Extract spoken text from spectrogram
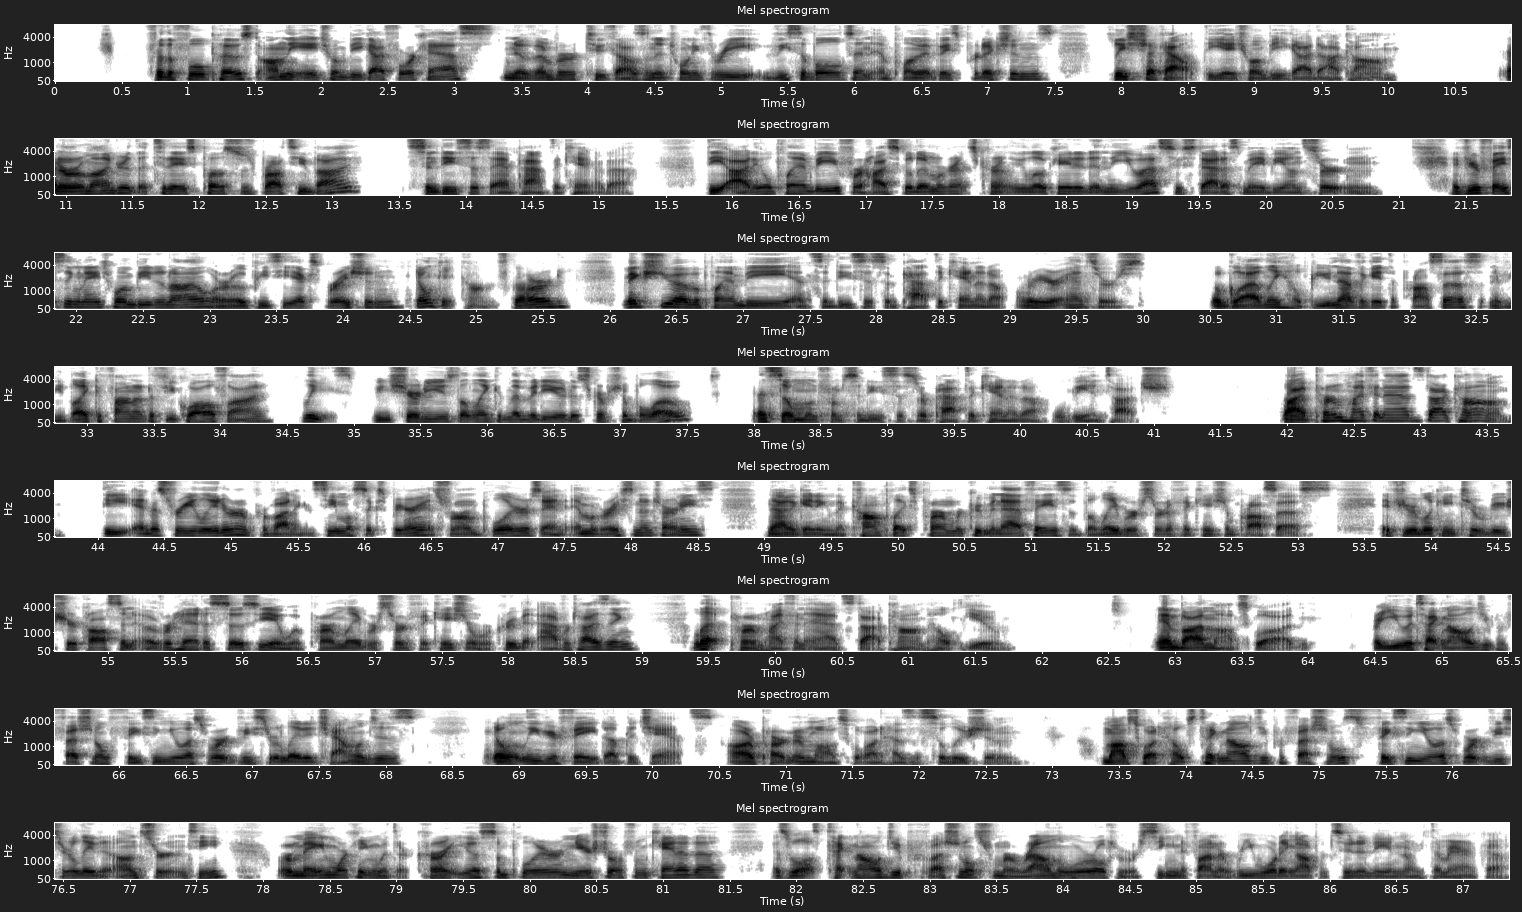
For the full post on the H-1B guy forecast, November 2023 visa bulletin employment-based predictions, please check out the h1bguy.com. And a reminder that today's post was brought to you by Syndesus and Path to Canada, the ideal plan B for high skilled immigrants currently located in the U.S. whose status may be uncertain. If you're facing an H 1B denial or OPT expiration, don't get caught off guard. Make sure you have a plan B, and Syndesus and Path to Canada are your answers. They'll gladly help you navigate the process, and if you'd like to find out if you qualify, please be sure to use the link in the video description below, and someone from Syndesus or Path to Canada will be in touch. By perm-ads.com, the industry leader in providing a seamless experience for employers and immigration attorneys, navigating the complex perm recruitment ad phase of the labor certification process. If you're looking to reduce your costs and overhead associated with perm labor certification recruitment advertising, let perm-ads.com help you. And by Mob Squad. Are you a technology professional facing U.S. work visa related challenges? Don't leave your fate up to chance. Our partner Mob Squad has a solution. Mob Squad helps technology professionals facing U.S. work visa related uncertainty remain working with their current U.S. employer nearshore from Canada, as well as technology professionals from around the world who are seeking to find a rewarding opportunity in North America.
